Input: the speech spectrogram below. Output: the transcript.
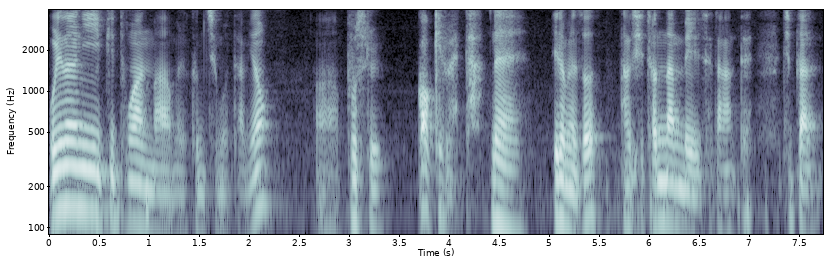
우리는 이 비통한 마음을 금치 못하며 어, 붓을 꺾기로 했다. 네. 이러면서 당시 전남매일 사장한테 집단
